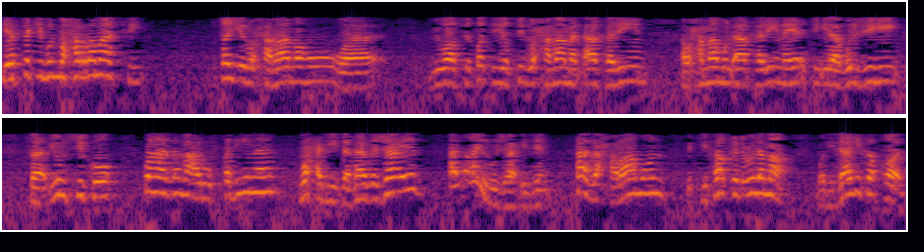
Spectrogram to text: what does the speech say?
يرتكب المحرمات فيه يطير حمامه وبواسطته يصيد حمام الآخرين أو حمام الآخرين يأتي إلى برجه فيمسكه وهذا معروف قديما وحديثا. هذا جائز هذا غير جائز؟ هذا حرام باتفاق العلماء. ولذلك قال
